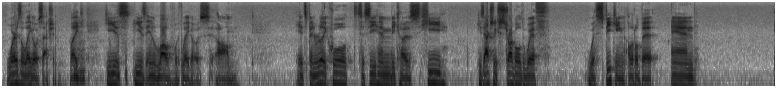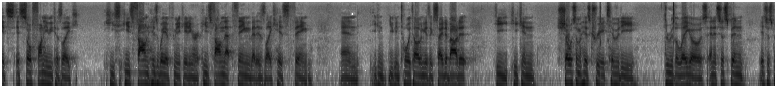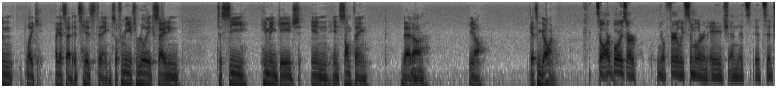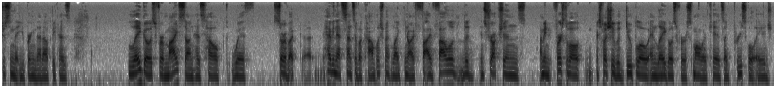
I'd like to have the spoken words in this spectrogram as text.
"Where's the Lego section?" Like he's he's in love with Legos. Um, it's been really cool to see him because he he's actually struggled with with speaking a little bit and it's it's so funny because like he's he's found his way of communicating or he's found that thing that is like his thing and you can you can totally tell when he gets excited about it he he can show some of his creativity through the Legos, and it's just been it's just been like like I said, it's his thing. So for me, it's really exciting to see him engaged in in something that uh, you know gets him going. So our boys are, you know, fairly similar in age, and it's it's interesting that you bring that up because Legos for my son has helped with sort of a, uh, having that sense of accomplishment. Like you know, I, f- I followed the instructions. I mean, first of all, especially with Duplo and Legos for smaller kids, like preschool age,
